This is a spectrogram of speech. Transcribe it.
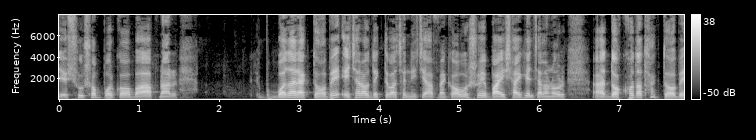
যে সুসম্পর্ক বা আপনার বজায় রাখতে হবে। এছাড়াও দেখতে পাচ্ছেন নিচে আপনাকে অবশ্যই বাইসাইকেল চালানোর দক্ষতা থাকতে হবে।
